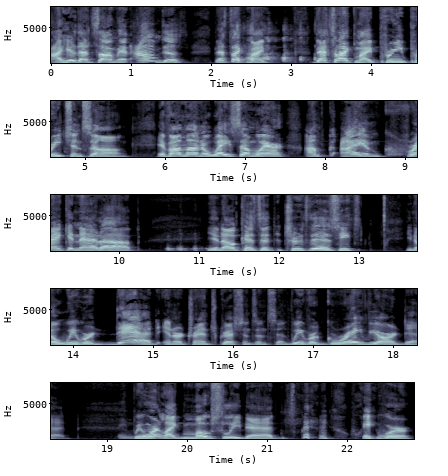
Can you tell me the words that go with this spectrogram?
I hear that song, man. I'm just that's like my that's like my pre-preaching song. If I'm on the way somewhere, I'm I am cranking that up. You know, because the truth is, he's you know, we were dead in our transgressions and sin. We were graveyard dead. Amen. We weren't like mostly dead. we were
